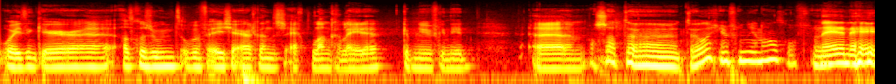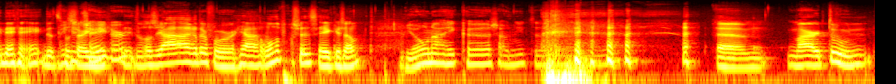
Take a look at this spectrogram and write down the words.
ooit een keer eh, had gezoend op een feestje ergens. Echt lang geleden. Ik heb nu een vriendin. Ehm, Was dat uh, terwijl je een vriendin had? Of, nee, nee, nee, nee, nee. Dat was er zeker? Dit was jaren ervoor. Ja, 100% zeker, Sam. Jona, ik zou niet... Ehm, maar toen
